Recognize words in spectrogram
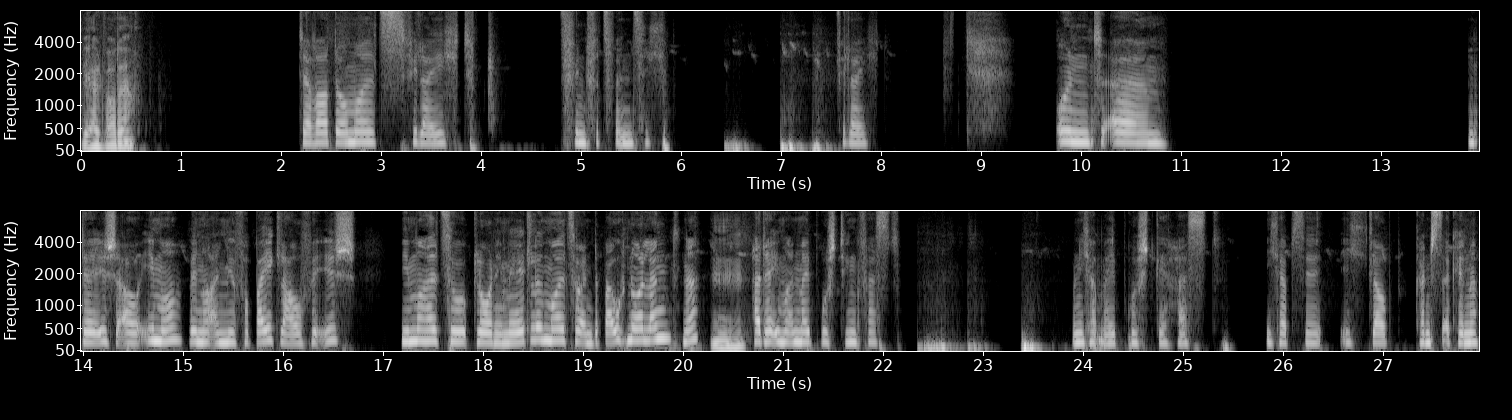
Wie alt war der? Der war damals vielleicht 25. Vielleicht. Und, ähm, und der ist auch immer, wenn er an mir vorbeigelaufen ist, wie man halt so kleine Mädel mal so an der Bauch langt, ne, Mhm. hat er immer an meine Brust hingefasst. Und ich habe meine Brust gehasst. Ich habe sie, ich glaube, kannst es erkennen.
